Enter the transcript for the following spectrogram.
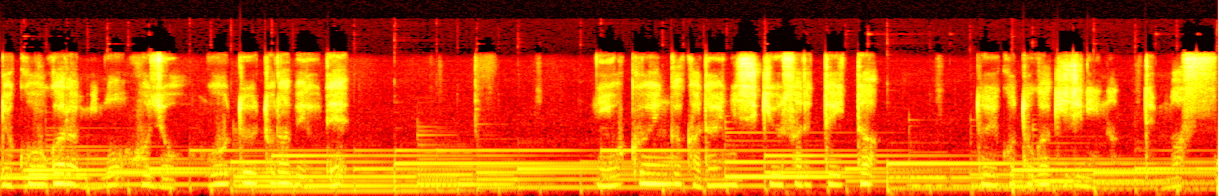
旅行絡みの補助 GoTo トラベルで億円が課題に支給されていたということが記事になってます。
